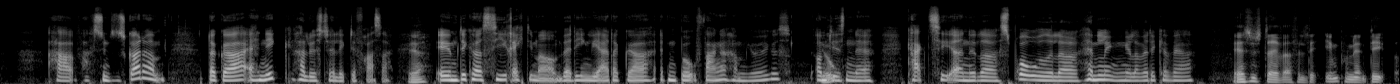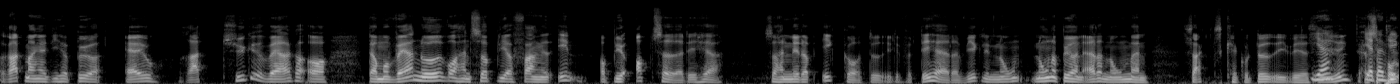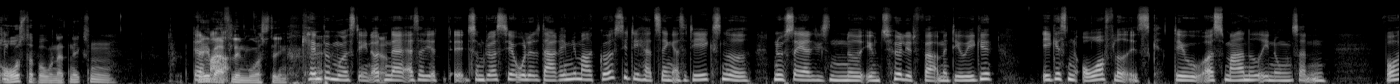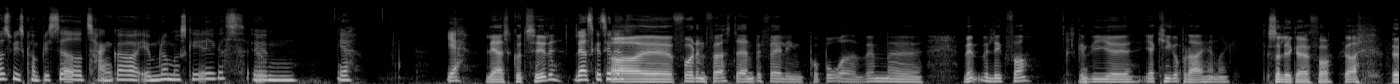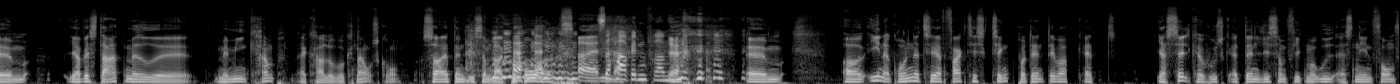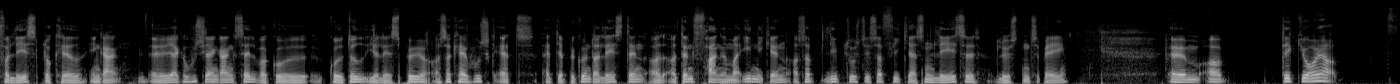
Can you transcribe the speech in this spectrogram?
har, syntes godt om, der gør, at han ikke har lyst til at lægge det fra sig. Ja. Øhm, det kan også sige rigtig meget om, hvad det egentlig er, der gør, at en bog fanger ham jo, ikke? Om Jo. det sådan er karakteren, eller sproget, eller handlingen, eller hvad det kan være. Jeg synes da i hvert fald, det er imponerende. Det, ret mange af de her bøger er jo ret tykke værker, og der må være noget, hvor han så bliver fanget ind og bliver optaget af det her, så han netop ikke går død i det. For det her er der virkelig nogen, nogle af bøgerne er der nogen, man sagtens kan gå død i, vil jeg Ja. sige. Ikke? Ja, altså der er Paul virkelig- Austerbogen, er den ikke sådan... Det er, er i hvert fald en mursten. Kæmpe mursten, og Ja. den er, altså, øh, som du også siger, Ole, der er rimelig meget gods i de her ting. Altså, det er ikke sådan noget, nu sagde jeg lige sådan noget eventyrligt før, men det er jo ikke, ikke sådan overfladisk. Det er jo også meget ned i nogle sådan forholdsvis komplicerede tanker og emner måske, ikke? også? Jo. Øhm, Lad os gå til det, lad os gå til det. og øh, få den første anbefaling på bordet. Hvem, øh, hvem vil ligge for? Skal vi, øh, jeg kigger på dig, Henrik. Så lægger jeg for. Godt. Øhm, jeg vil starte med, øh, med min kamp af Karl Ove Knavsgaard. Så er den ligesom lagt på bordet. Så Så har vi den fremme. Ja. øhm, og en af grundene til, at jeg faktisk tænkte på den, det var, at jeg selv kan huske, at den ligesom fik mig ud af sådan en form for læseblokade en gang. Mm. Øh, jeg kan huske, at jeg engang selv var gået, gået død i at læse bøger, og så kan jeg huske, at, at jeg begyndte at læse den, og, og den fangede mig ind igen, og så lige pludselig så fik jeg sådan læselysten tilbage. Øhm, og det gjorde jeg,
